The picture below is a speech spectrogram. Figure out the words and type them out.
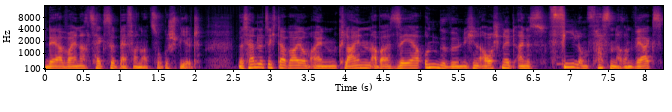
der Weihnachtshexe Befana, zugespielt. Es handelt sich dabei um einen kleinen, aber sehr ungewöhnlichen Ausschnitt eines viel umfassenderen Werks,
